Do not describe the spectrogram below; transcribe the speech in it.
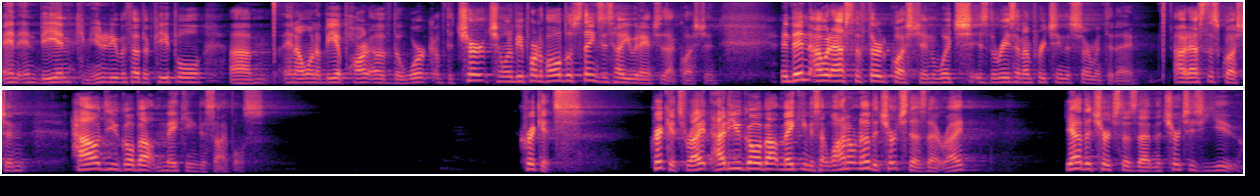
and, and be in community with other people. Um, and I want to be a part of the work of the church. I want to be a part of all those things, is how you would answer that question. And then I would ask the third question, which is the reason I'm preaching this sermon today. I would ask this question How do you go about making disciples? Crickets. Crickets, right? How do you go about making disciples? Well, I don't know. The church does that, right? Yeah, the church does that, and the church is you.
